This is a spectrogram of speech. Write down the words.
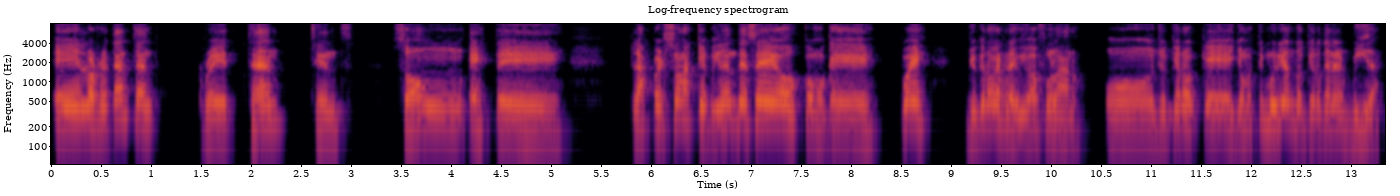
Eh, los retentant, son este, las personas que piden deseos como que, pues, yo quiero que reviva a fulano o yo quiero que yo me estoy muriendo, quiero tener vida.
